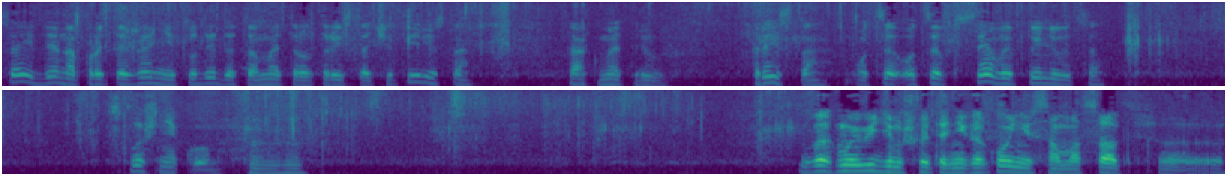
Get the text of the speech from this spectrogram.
все йде на протяженні туди, де там метрів 300-400, так метрів 300. Оце, оце все випилюється сплошняком. Мгм. Ну, как мы видим, что это никакой не самосад, э,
